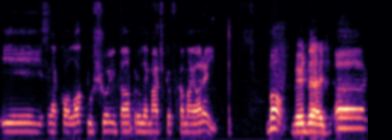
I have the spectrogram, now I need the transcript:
e você coloca o show, então a problemática fica maior ainda. Bom, verdade. Uh,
